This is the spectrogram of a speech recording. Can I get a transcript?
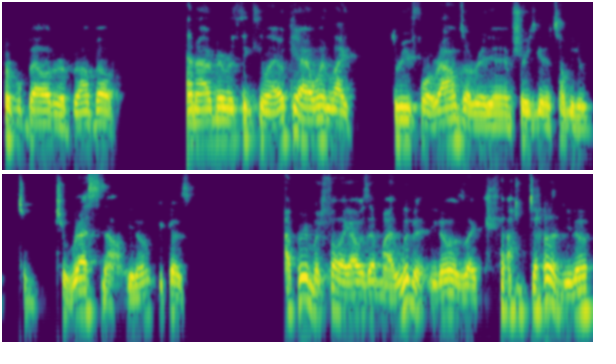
purple belt or a brown belt. And I remember thinking like, okay, I went like three, four rounds already. I'm sure he's going to tell me to, to, to rest now, you know, because I pretty much felt like I was at my limit, you know, I was like, I'm done, you know,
